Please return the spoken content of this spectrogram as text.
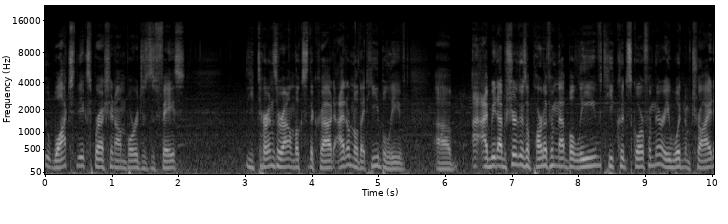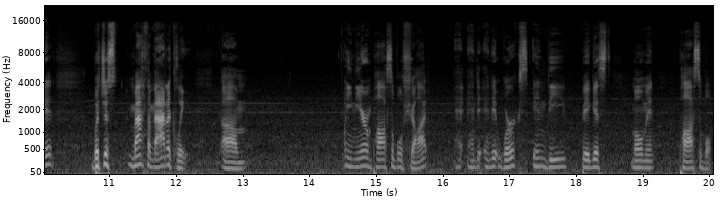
you watch the expression on Borges' face, he turns around, looks at the crowd. I don't know that he believed. Uh, I, I mean, I'm sure there's a part of him that believed he could score from there. He wouldn't have tried it. But just mathematically, um, a near impossible shot, and, and it works in the biggest moment possible.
